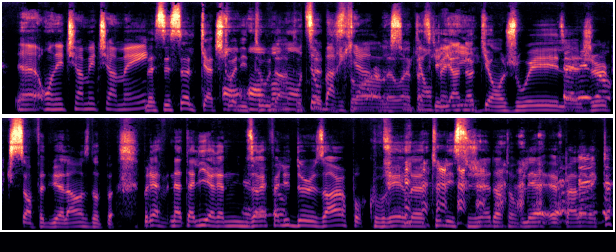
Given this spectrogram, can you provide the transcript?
euh, on est chumé chumé. Mais c'est ça le catch 22 dans toute cette histoire. Là, ouais, parce qu'il y en a qui ont joué le jeu puis qui se sont fait de violence, d'autres pas. Bref, Nathalie, il, nous aurait fallu deux heures pour couvrir là, tous les sujets dont on voulait euh, parler avec toi.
